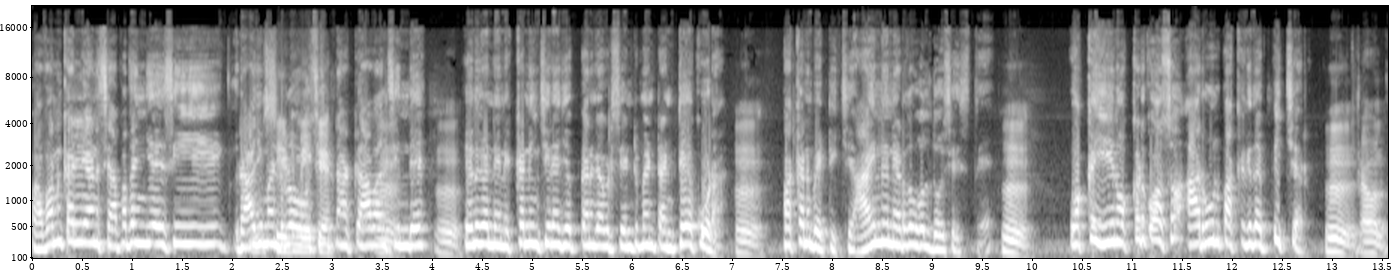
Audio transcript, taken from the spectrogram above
పవన్ కళ్యాణ్ శపథం చేసి రాజమండ్రిలో సీట్ నాకు కావాల్సిందే. ఎందుకంటే నేను ఇక్కడి నుంచినే చెప్పాను కాబట్టి సెంటిమెంట్ అంటే కూడా పక్కన పెట్టించి ఆయన్ని నిడదవోలు దోసేస్తే ఒక్క ఈయన ఒక్కడి కోసం ఆ రూల్ పక్కకి తప్పించారు. అవును.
